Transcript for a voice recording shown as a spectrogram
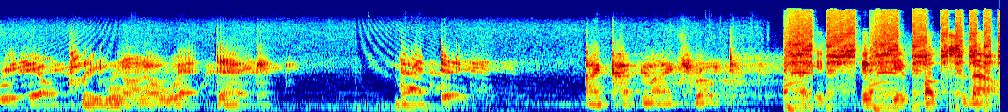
Aubrey Clayton on a wet deck. That day, I cut my throat. I get 50 bucks an hour.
